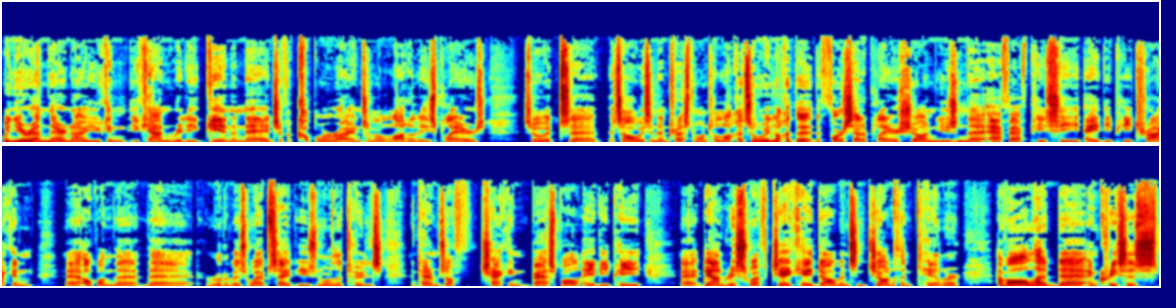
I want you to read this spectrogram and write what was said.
when you're in there now, you can you can really gain an edge of a couple of rounds on a lot of these players. So it's uh, it's always an interesting one to look at. So when we look at the, the first set of players, Sean, using the FFPC ADP tracking uh, up on the the Rotoviz website, using one of the tools in terms of checking best ball ADP, uh, D'Andre Swift, J.K. Dobbins, and Jonathan Taylor have all had uh, increases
